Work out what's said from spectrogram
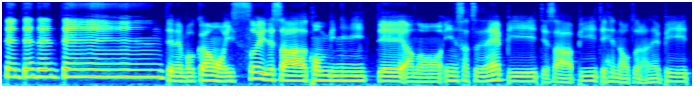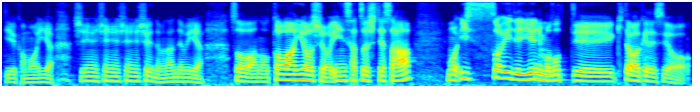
てんてんてんてんってね僕はもう急いでさコンビニに行ってあの印刷でねピーってさピーって変な音だねピーっていうかもういいやシュンシュンシュンシュンでも何でもいいやそうあの答案用紙を印刷してさもう急いで家に戻ってきたわけですよ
